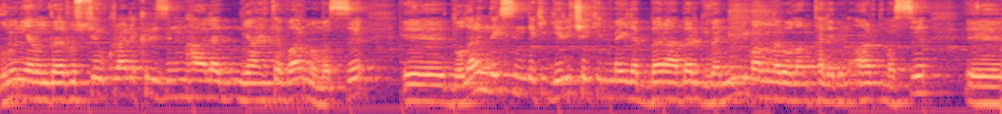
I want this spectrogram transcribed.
bunun yanında Rusya-Ukrayna krizinin hala nihayete varmaması, e, dolar endeksindeki geri çekilmeyle beraber güvenli limanlara olan talebin artması, e,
